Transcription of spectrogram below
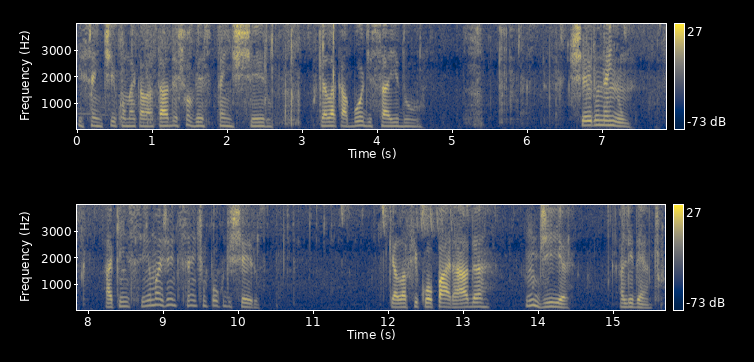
e sentir como é que ela tá. Deixa eu ver se tem cheiro, porque ela acabou de sair do... Cheiro nenhum. Aqui em cima a gente sente um pouco de cheiro. Que ela ficou parada um dia ali dentro.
